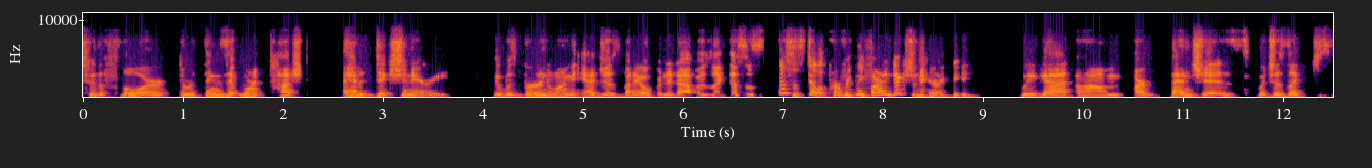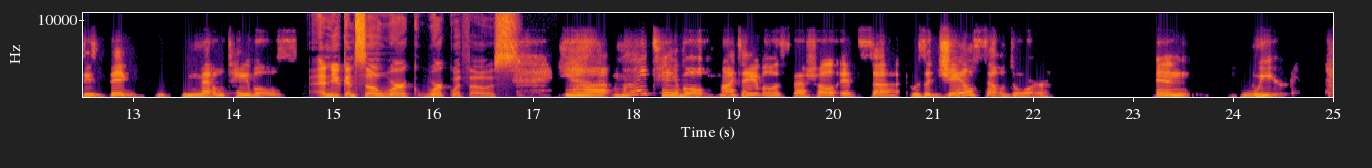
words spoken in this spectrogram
to the floor. There were things that weren't touched. I had a dictionary. It was burned along the edges, but I opened it up. I was like, this is this is still a perfectly fine dictionary. we got um our benches, which is like just these big metal tables. And you can still work work with those. Yeah, my table, my table is special. It's uh it was a jail cell door and weird.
